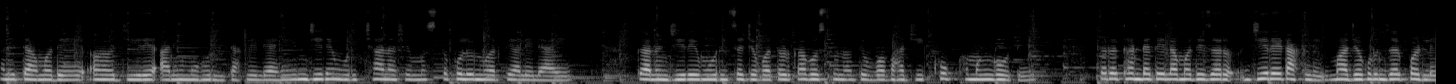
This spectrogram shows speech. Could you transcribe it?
आणि त्यामध्ये जिरे आणि मोहरी टाकलेली आहे. जिरे मोहरी छान असे मस्त फुलून वरती आलेले आहे. कारण जिरे मोहरीचा जेव्हा तडका बसतो ना तेव्हा भाजी खूप खमंग होते. तर थंड तेलामध्ये जर जिरे टाकले माझ्याकडून जर पडले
